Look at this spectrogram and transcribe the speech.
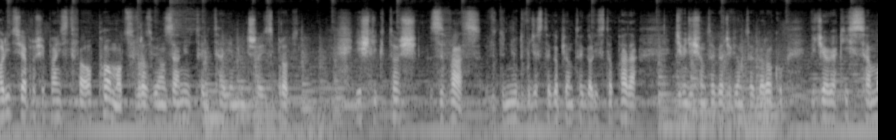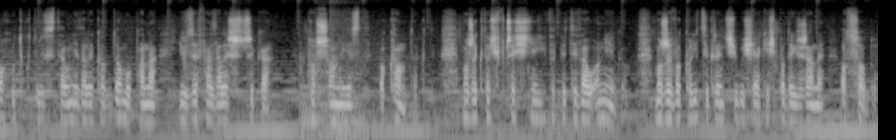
Policja prosi Państwa o pomoc w rozwiązaniu tej tajemniczej zbrodni. Jeśli ktoś z Was w dniu 25 listopada 1999 roku widział jakiś samochód, który stał niedaleko domu pana Józefa Zaleszczyka, proszony jest o kontakt. Może ktoś wcześniej wypytywał o niego, może w okolicy kręciły się jakieś podejrzane osoby.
